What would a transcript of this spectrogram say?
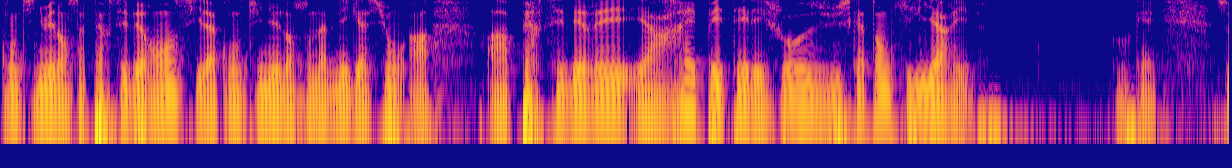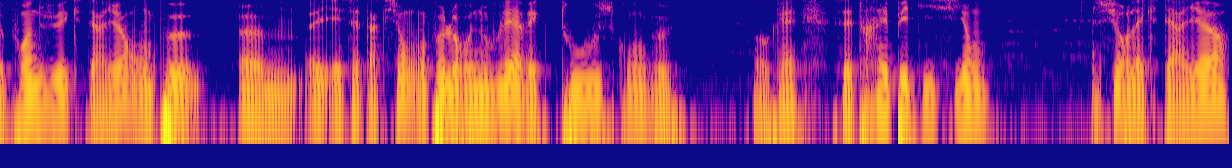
continué dans sa persévérance, il a continué dans son abnégation à, à persévérer et à répéter les choses jusqu'à temps qu'il y arrive. Ok, ce point de vue extérieur, on peut euh, et, cette action, on peut le renouveler avec tout ce qu'on veut. Ok, cette répétition sur l'extérieur,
